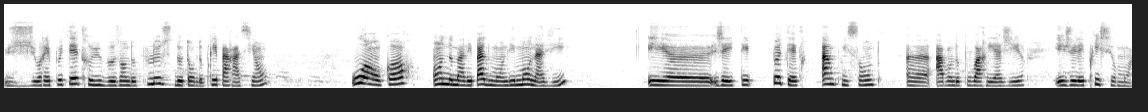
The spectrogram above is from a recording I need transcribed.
j'aurais peut-être eu besoin de plus de temps de préparation ou encore on ne m'avait pas demandé mon avis et euh, j'ai été peut-être impuissante euh, avant de pouvoir réagir et je l'ai pris sur moi.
